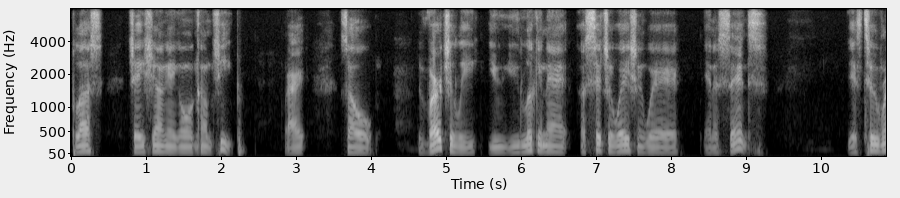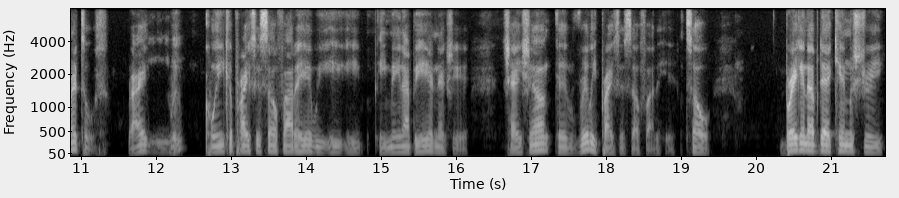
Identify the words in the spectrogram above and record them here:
Plus, Chase Young ain't gonna come cheap, right? So, virtually, you you looking at a situation where, in a sense, it's two rentals, right? Mhm. Queen could price himself out of here. We he he, he may not be here next year. Chase Young could really price himself out of here. So, breaking up that chemistry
